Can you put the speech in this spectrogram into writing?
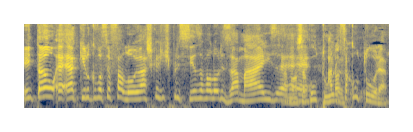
Então, é, é aquilo que você falou. Eu acho que a gente precisa valorizar mais é, nossa cultura. A nossa cultura.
